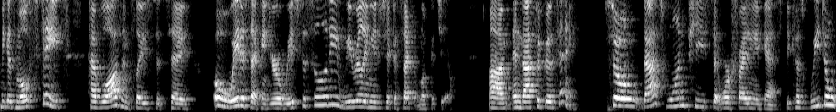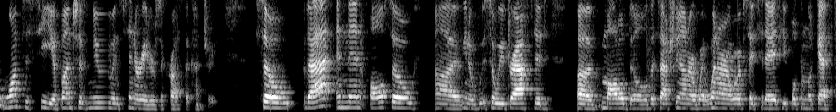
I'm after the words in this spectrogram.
Because most states have laws in place that say, oh, wait a second, you're a waste facility. We really need to take a second look at you. Um, and that's a good thing. So that's one piece that we're fighting against because we don't want to see a bunch of new incinerators across the country. So that, and then also, uh, you know, so we've drafted a model bill that's actually on our went on our website today. People can look at.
